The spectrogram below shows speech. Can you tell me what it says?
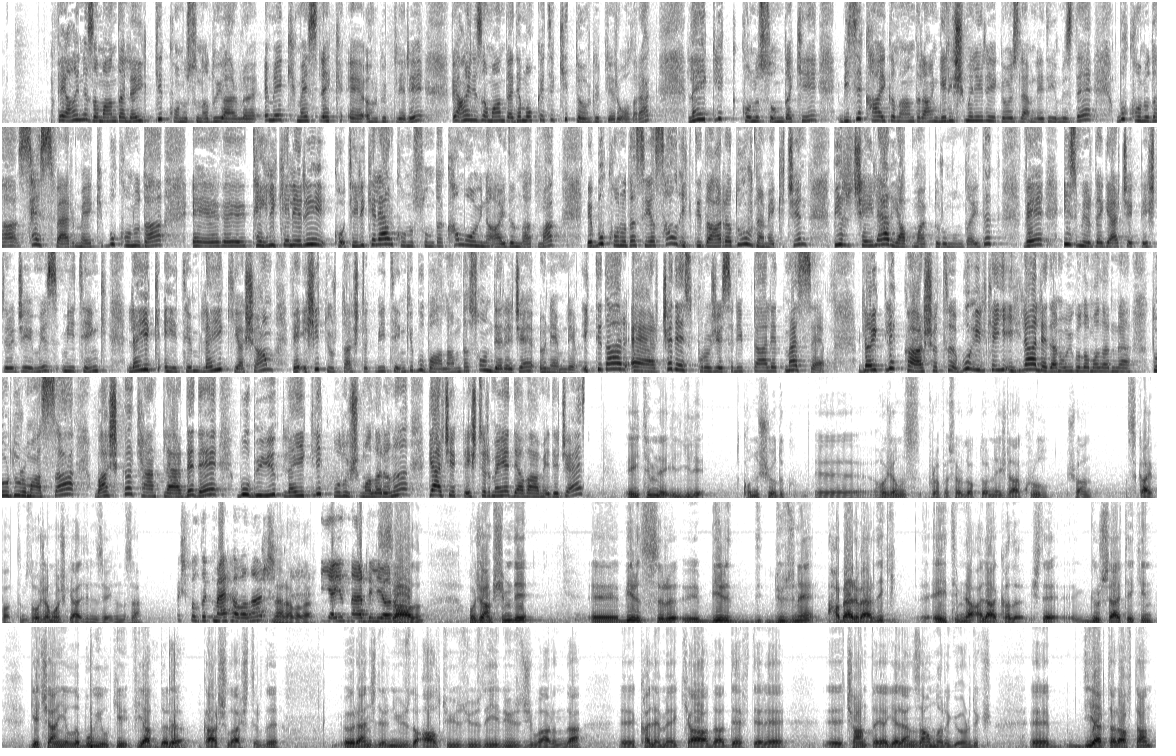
ve aynı zamanda laiklik konusuna duyarlı emek meslek e, örgütleri ve aynı zamanda demokratik kitle örgütleri olarak laiklik konusundaki bizi kaygılandıran gelişmeleri gözlemlediğimizde bu konuda ses vermek, bu konuda e, e, tehlikeleri tehlikeler konusunda kamuoyunu aydınlatmak ve bu konuda siyasal iktidara dur demek için bir şeyler yapmak durumundaydık. Ve İzmir'de gerçekleştireceğimiz miting layık eğitim, layık yaşam ve eşit yurttaşlık mitingi bu bağlamda son derece önemli. İktidar eğer ÇEDES projesini iptal etmezse, layıklık karşıtı bu ilkeyi ihlal eden uygulamalarını durdurmazsa başka kentlerde de bu büyük layıklık buluşmalarını gerçekleştirmeye devam edeceğiz. Eğitimle ilgili konuşuyorduk. Ee, hocamız Profesör Doktor Necla Kurul şu an Skype hattımızda. Hocam hoş geldiniz yayınımıza. Hoş bulduk, merhabalar. Merhabalar. İyi yayınlar diliyorum. Sağ olun. Hocam şimdi e, bir sırrı e, bir düzine haber verdik e, eğitimle alakalı. İşte Gürsel Tekin geçen yılla bu yılki fiyatları karşılaştırdı. Öğrencilerin yüzde 600, yüzde 700 civarında e, kaleme, kağıda, deftere, e, çantaya gelen zamları gördük. E, diğer taraftan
